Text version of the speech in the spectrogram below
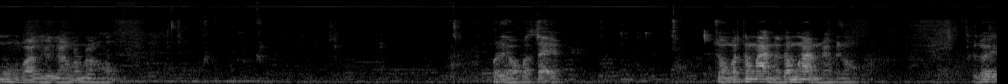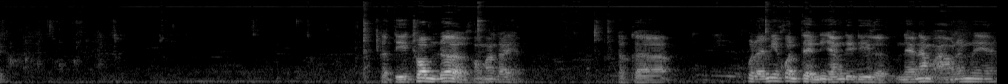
มุ่งว่าคือหนังกำลัง เลยออกกระแสจองมาทำงานหรือทำงานไหมพี่น้องก็เลยกติชมเด้อของมาได้แล้วก็ผู้ใดมีคอนเทนต์อหย่างดีๆเลยแนะนำเอาน้ำเนี่ย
